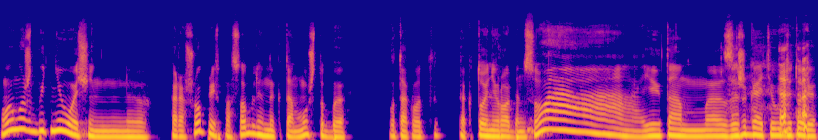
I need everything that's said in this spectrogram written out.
Мы, может быть, не очень э, хорошо приспособлены к тому, чтобы вот так вот, как Тони Робинс, и там э, зажигать аудиторию.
